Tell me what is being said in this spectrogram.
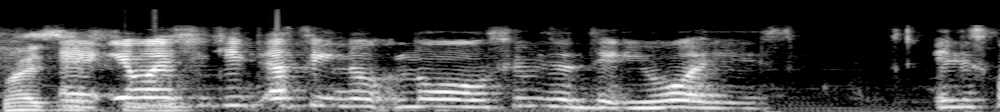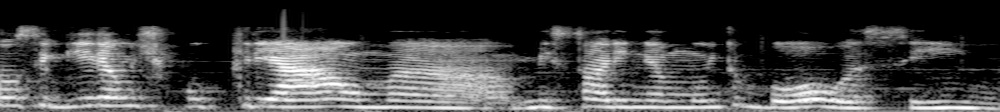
Mas É, enfim, eu acho que, assim, no- nos filmes anteriores, eles conseguiram, tipo, criar uma, uma historinha muito boa, assim.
